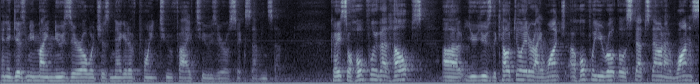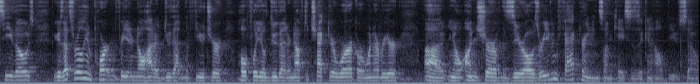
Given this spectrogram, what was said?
and it gives me my new zero, which is negative 0.2520677. Okay, so hopefully that helps. Uh, you use the calculator. I want, uh, hopefully you wrote those steps down. I want to see those because that's really important for you to know how to do that in the future. Hopefully you'll do that enough to check your work or whenever you're, uh, you know, unsure of the zeros or even factoring in some cases it can help you. So,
